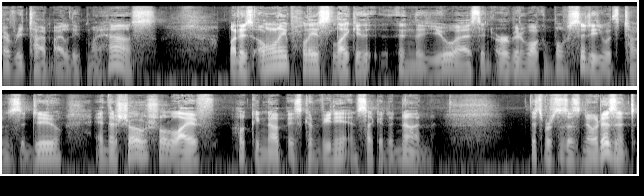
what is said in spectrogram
every time I leave my house. But it's only place like it in the US, an urban walkable city with tons to do, and the social life hooking up is convenient and second to none. This person says, no, it isn't.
